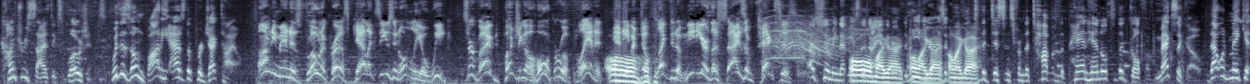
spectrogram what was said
country-sized explosions, with his own body as the projectile. Omni Man has flown across galaxies in only a week, survived punching a hole through a planet, and oh. even Oh. deflected a meteor the size of Texas. Assuming that means Oh the my diameter God. of the Oh my meteor God. is Oh my God. to the distance from the top of the Panhandle to the Gulf of Mexico. That would make it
